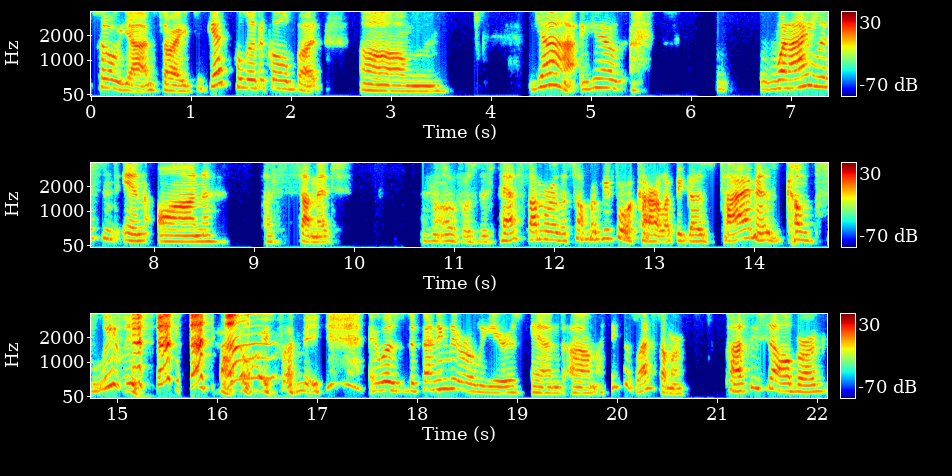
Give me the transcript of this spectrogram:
so yeah, I'm sorry to get political, but um, yeah, you know, when I listened in on a summit I don't know if it was this past summer or the summer before, Carla, because time has completely away from me. It was defending the early years, and um, I think it was last summer. Pasi Sahlberg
